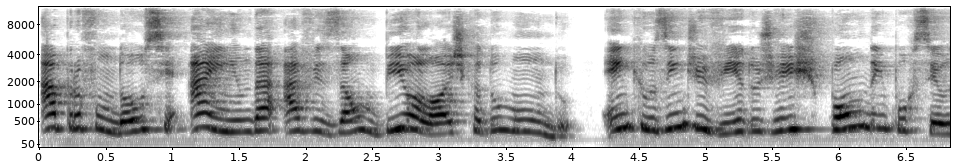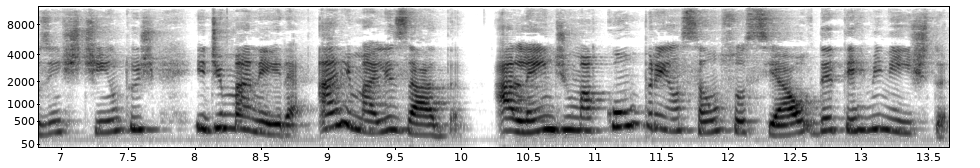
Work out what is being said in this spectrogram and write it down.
aprofundou-se ainda a visão biológica do mundo, em que os indivíduos respondem por seus instintos e de maneira animalizada, além de uma compreensão social determinista,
